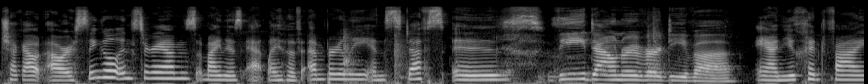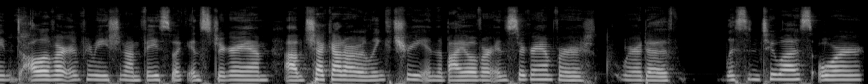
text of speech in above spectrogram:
check out our single Instagrams. Mine is at Life of Emberly, and Steph's is. The Downriver Diva. And you can find all of our information on Facebook, Instagram. Um, check out our link tree in the bio of our Instagram for where to listen to us or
